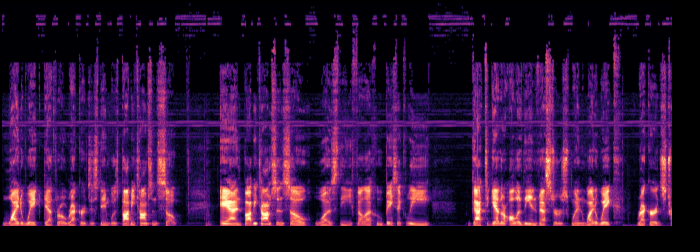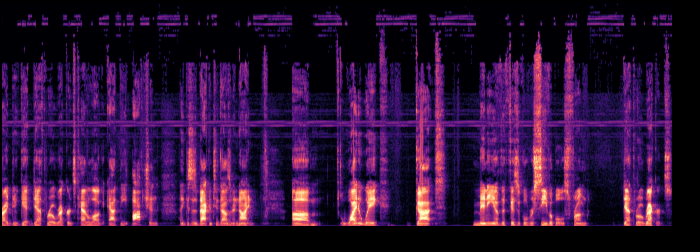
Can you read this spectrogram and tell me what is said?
wide awake death row records. His name was bobby thompson so and bobby thompson so was the fella who basically got together all of the investors when wide awake Records tried to get Death Row Records catalog at the auction. I think this is back in 2009. Um, Wide Awake got many of the physical receivables from Death Row Records.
